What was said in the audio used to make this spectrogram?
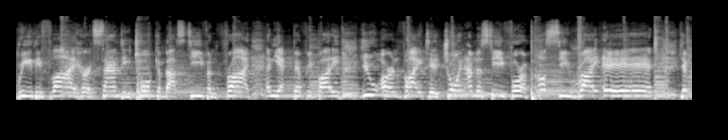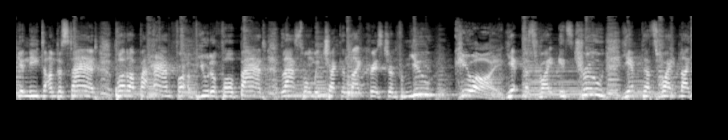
really fly. Heard Sandy talking about Stephen Fry. And yep, everybody, you are invited. Join Amnesty for a pussy riot. Yep, you need to understand. Put up a hand for a beautiful band. Last one we checking like Christian from you. QI. Yep, that's right, it's true. Yep, that's right, like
